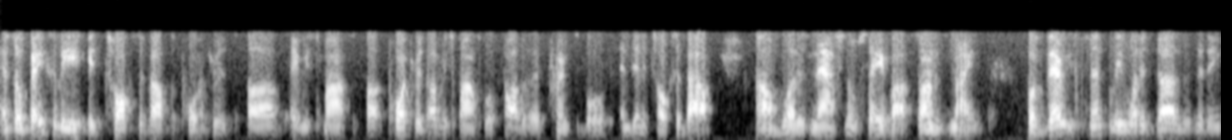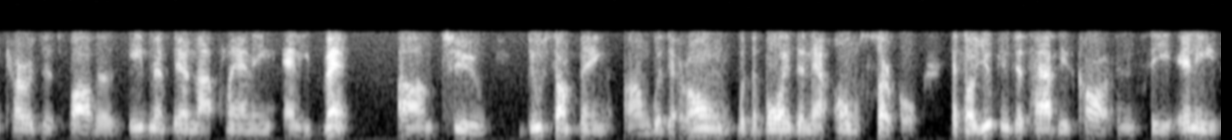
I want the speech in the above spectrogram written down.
And so basically, it talks about the portraits of a respons- uh, portrait of responsible fatherhood principles, and then it talks about um, what is National Save Our Sons Night. But very simply, what it does is it encourages fathers, even if they're not planning an event, um, to do something um, with their own, with the boys in their own circle. And so you can just have these cards and see any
